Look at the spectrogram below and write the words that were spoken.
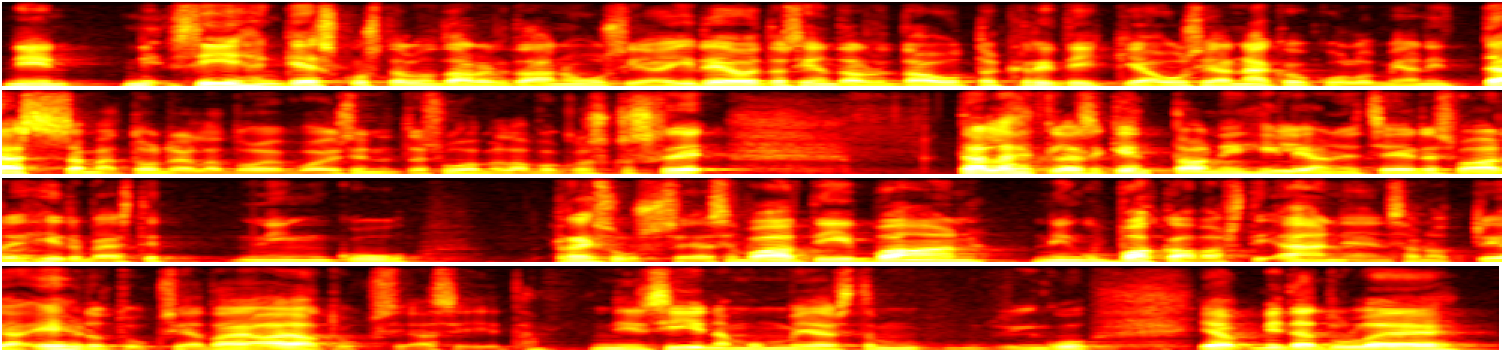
Niin, niin siihen keskusteluun tarvitaan uusia ideoita, siihen tarvitaan uutta kritiikkiä, uusia näkökulmia, niin tässä mä todella toivoisin, että Suomella voi, koska se Tällä hetkellä se kenttä on niin hiljainen, että se ei edes vaadi hirveästi niin kuin, resursseja, se vaatii vaan niin kuin vakavasti ääneen sanottuja ehdotuksia tai ajatuksia siitä. Niin siinä mun mielestä, niin kuin, ja mitä tulee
